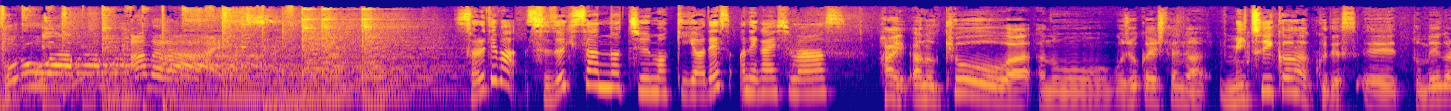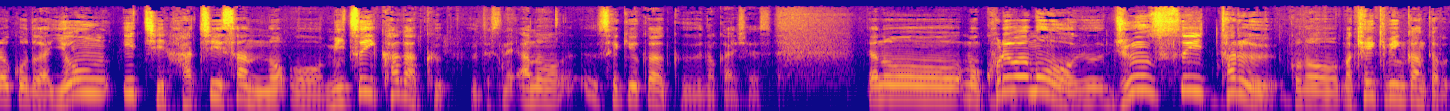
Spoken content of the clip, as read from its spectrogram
フォロワーアナライズそれでは、鈴木さんの注目企業です。お願いします。はい、あの、今日は、あの、ご紹介したいのは、三井化学です。えー、っと、銘柄コードが4183の三井化学ですね。あの、石油化学の会社です。あのもうこれはもう純粋たる、この、まあ、景気敏感株、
